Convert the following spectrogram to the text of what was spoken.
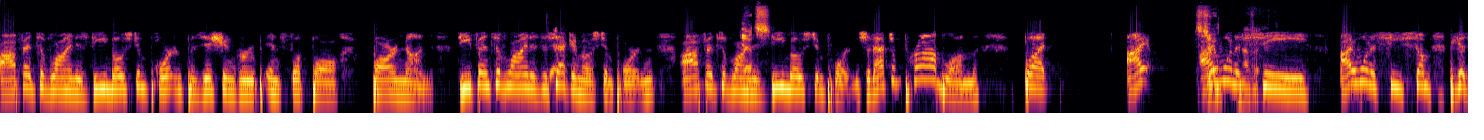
offensive line is the most important position group in football, bar none. Defensive line is the yeah. second most important. Offensive line yes. is the most important. So that's a problem, but I I want to see I want to see some because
